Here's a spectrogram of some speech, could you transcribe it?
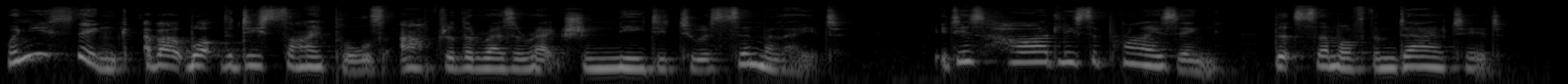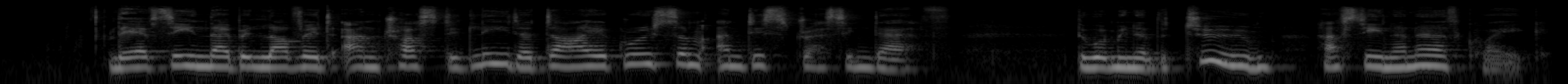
When you think about what the disciples after the resurrection needed to assimilate, it is hardly surprising that some of them doubted. They have seen their beloved and trusted leader die a gruesome and distressing death. The women at the tomb have seen an earthquake,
